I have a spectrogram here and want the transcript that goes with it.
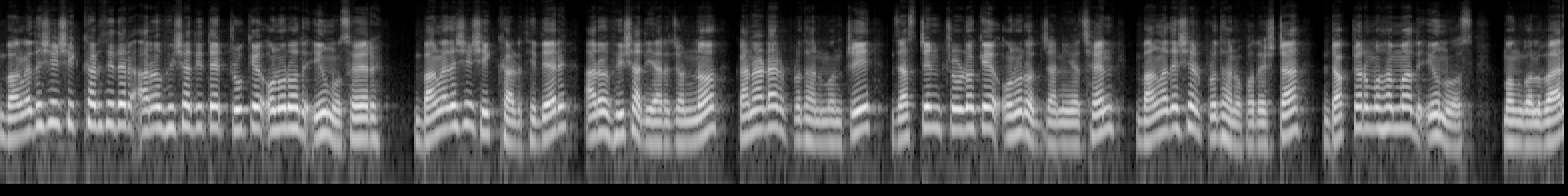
বাংলাদেশি শিক্ষার্থীদের আরও ভিসা দিতে ট্রুকে অনুরোধ ইউনুসের। বাংলাদেশি শিক্ষার্থীদের আরও ভিসা দেওয়ার জন্য কানাডার প্রধানমন্ত্রী জাস্টিন ট্রুডোকে অনুরোধ জানিয়েছেন বাংলাদেশের প্রধান উপদেষ্টা ডক্টর মোহাম্মদ ইউনুস। মঙ্গলবার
